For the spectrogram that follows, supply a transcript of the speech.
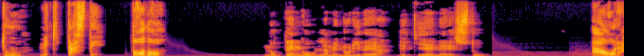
Tú me quitaste todo. No tengo la menor idea de quién eres tú. Ahora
